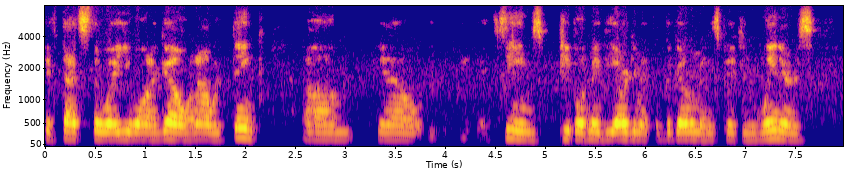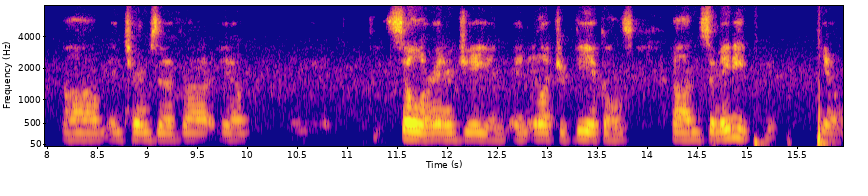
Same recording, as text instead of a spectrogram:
if that's the way you want to go. And I would think, um, you know, it seems people have made the argument that the government is picking winners um, in terms of uh, you know solar energy and, and electric vehicles. Um, so maybe you know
